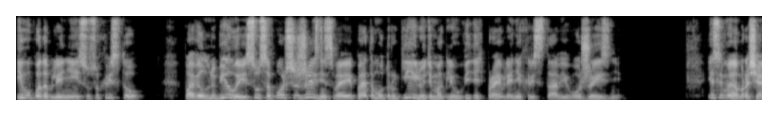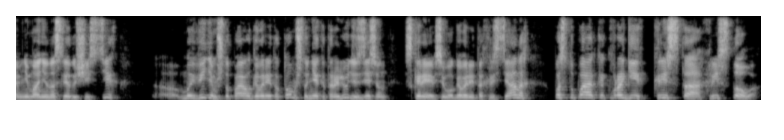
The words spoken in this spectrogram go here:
и в уподоблении Иисусу Христу. Павел любил Иисуса больше жизни своей, поэтому другие люди могли увидеть проявление Христа в его жизни. Если мы обращаем внимание на следующий стих, э, мы видим, что Павел говорит о том, что некоторые люди, здесь он, скорее всего, говорит о христианах, поступают как враги креста Христова.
